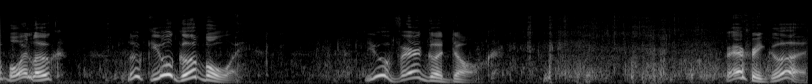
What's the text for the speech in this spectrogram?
Good boy, Luke. Luke, you a good boy. You a very good dog. Very good.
